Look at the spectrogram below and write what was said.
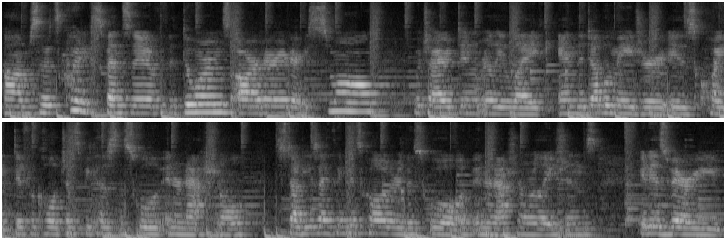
Um, so it's quite expensive. The dorms are very, very small, which I didn't really like, and the double major is quite difficult just because the School of International Studies, I think it's called, or the School of International Relations, it is very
